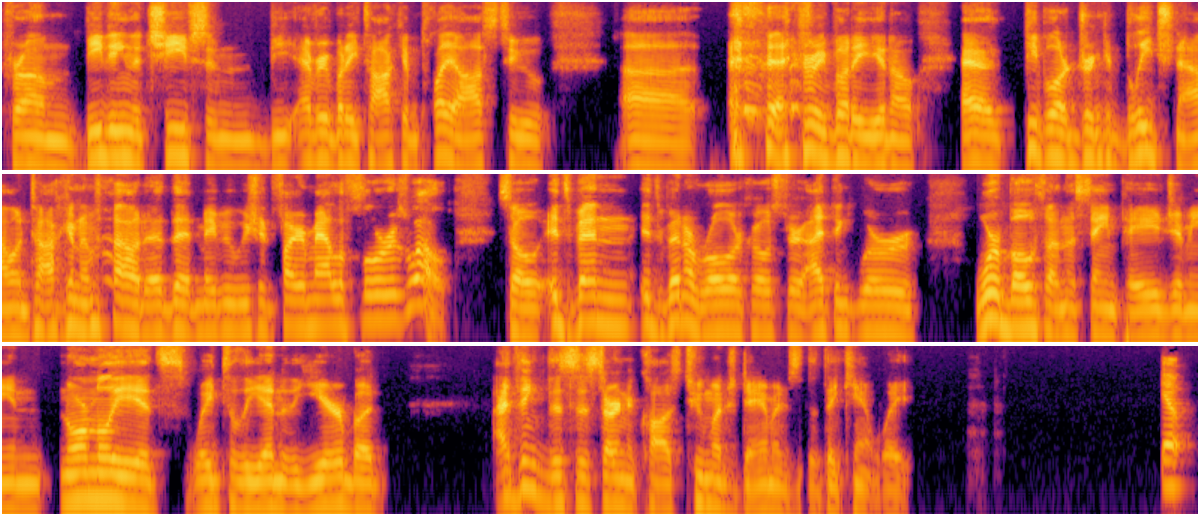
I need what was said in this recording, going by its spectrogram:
from beating the Chiefs and be everybody talking playoffs to uh everybody you know uh, people are drinking bleach now and talking about that maybe we should fire Matt LaFleur as well so it's been it's been a roller coaster I think we're we're both on the same page. I mean, normally it's wait till the end of the year, but I think this is starting to cause too much damage that they can't wait. Yep.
